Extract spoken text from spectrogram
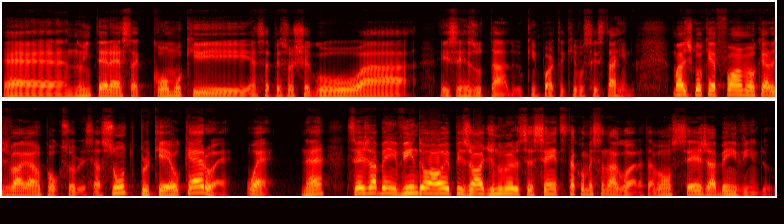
é, não interessa como que essa pessoa chegou a esse resultado. O que importa é que você está rindo. Mas de qualquer forma, eu quero devagar um pouco sobre esse assunto, porque eu quero é, ué, né? Seja bem-vindo ao episódio número 60, está começando agora, tá bom? Seja bem-vindo.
